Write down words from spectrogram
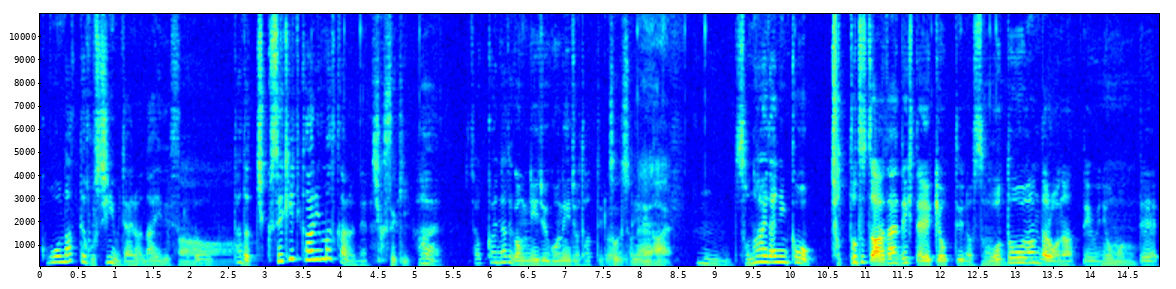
こうなってほしいみたいなのはないですけどただ蓄積って変わりますからね。蓄積。はい。作家になってからもう25年以上経ってるわけで。そうですよね。はうん、その間にこうちょっとずつ与えてきた影響っていうのは相当なんだろうなっていうふうに思って、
